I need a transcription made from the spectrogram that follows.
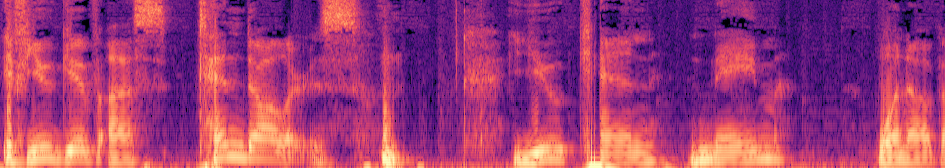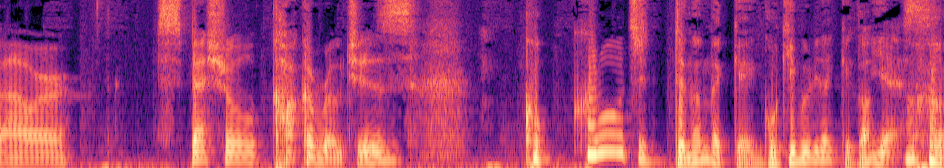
if you give us ten dollars, you can name one of our special cockroaches. コックローチってなんだっけゴキブリだっけか Yes.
